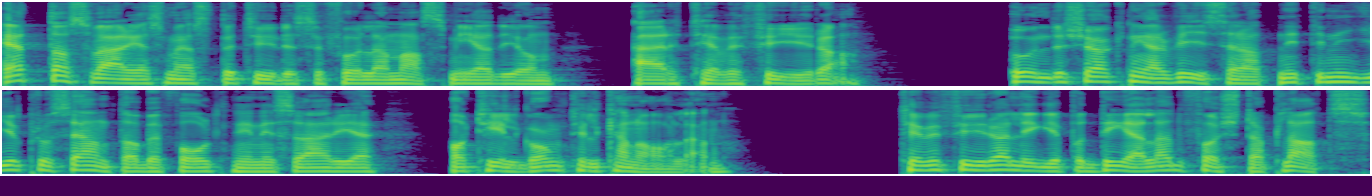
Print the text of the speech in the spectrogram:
Ett av Sveriges mest betydelsefulla massmedium är TV4. Undersökningar visar att 99 procent av befolkningen i Sverige har tillgång till kanalen. TV4 ligger på delad första plats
